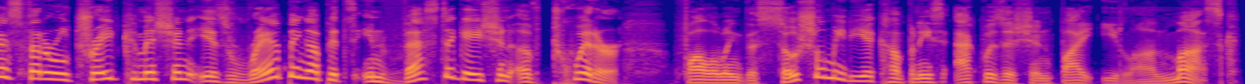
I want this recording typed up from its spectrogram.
U.S. Federal Trade Commission is ramping up its investigation of Twitter following the social media company's acquisition by Elon Musk.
